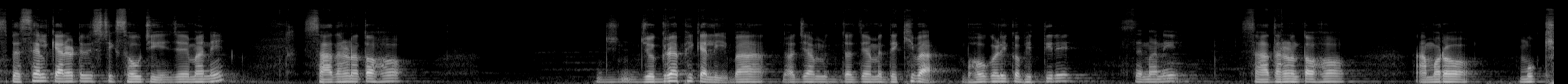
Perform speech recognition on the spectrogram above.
ସ୍ପେଶାଲ କ୍ୟାରେକ୍ଟରିଷ୍ଟିକ୍ସ ହେଉଛି ଯେ ଏମାନେ ସାଧାରଣତଃ ଜିଓଗ୍ରାଫିକାଲି ବା ଯଦି ଆମେ ଯଦି ଆମେ ଦେଖିବା ଭୌଗୋଳିକ ଭିତ୍ତିରେ ସେମାନେ ସାଧାରଣତଃ ଆମର ମୁଖ୍ୟ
